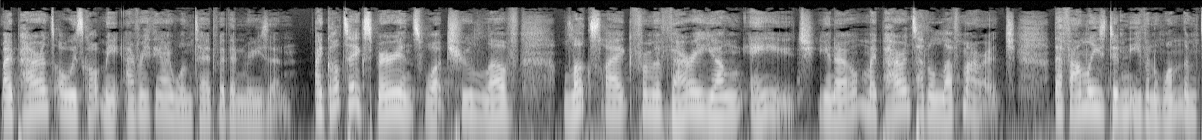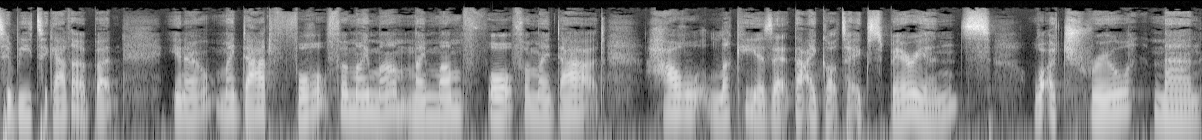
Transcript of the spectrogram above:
My parents always got me everything I wanted within reason. I got to experience what true love looks like from a very young age. You know, my parents had a love marriage. Their families didn't even want them to be together, but you know, my dad fought for my mum. My mum fought for my dad. How lucky is it that I got to experience what a true man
